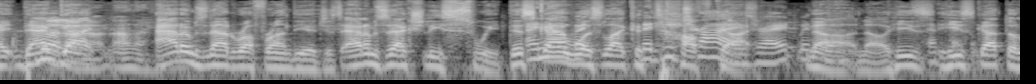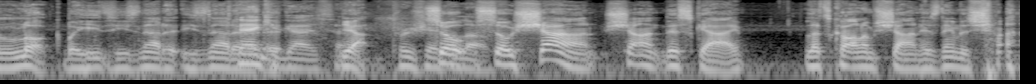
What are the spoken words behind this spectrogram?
Hey, that No, no, guy, no, no, no. Adam's not rough around the edges. Adam's actually sweet. This I guy know, but- was like a but tough he tries, guy. right, with No, the- no, he's Okay. he's got the look, but he's he's not a he's not a. Thank a- you, guys. I Yeah, appreciate so the love. so Sean Sean this guy. Let's call him Sean. His name is Sean.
